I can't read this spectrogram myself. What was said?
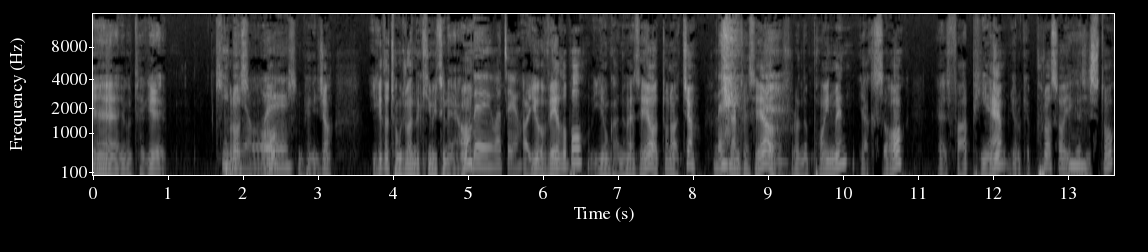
예, 이거 되게 기네요. 풀어서 네. 쓴 표현이죠. 이게 더 정중한 느낌이 드네요. 네, 맞아요. Are you available? 이용 가능하세요? 또 나왔죠? 네. 시간 되세요? For an appointment, 약속, at 5 p.m. 이렇게 풀어서 얘기하실 수도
